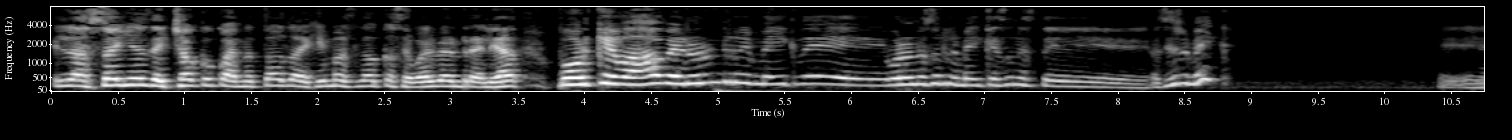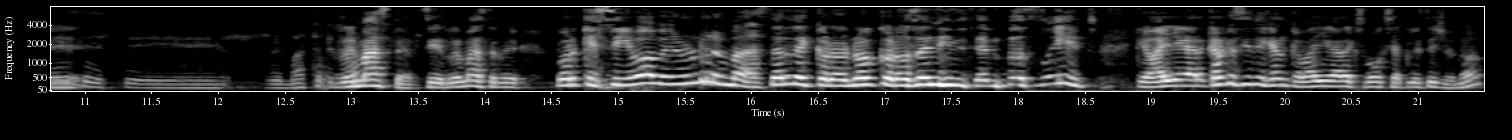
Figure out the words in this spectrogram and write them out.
los sueños de Choco cuando todos lo dijimos loco se vuelven realidad porque va a haber un remake de... Bueno, no es un remake, es un este... ¿Así es remake? Es eh, este remaster. ¿no? Remaster, sí, remaster. Porque sí va a haber un remaster de Chrono Cross en Nintendo Switch. Que va a llegar, creo que sí dijeron que va a llegar a Xbox y a PlayStation, ¿no?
